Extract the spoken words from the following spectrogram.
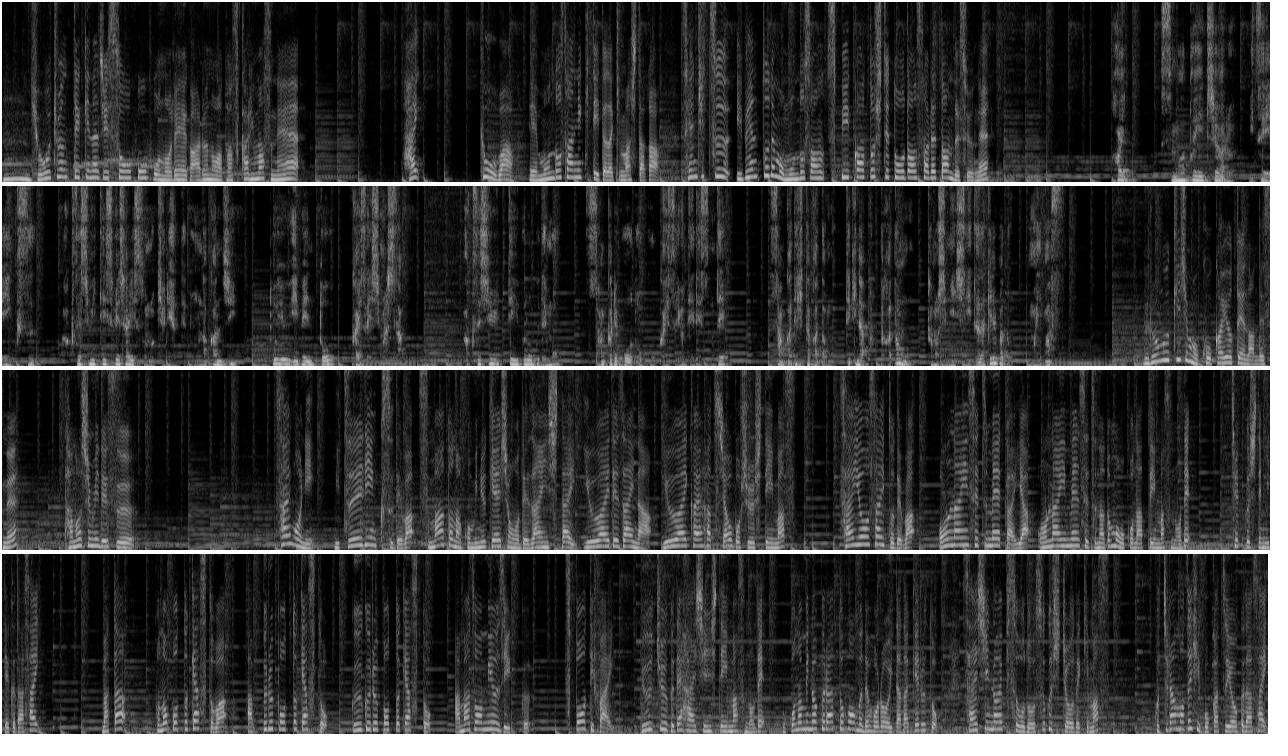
うん標準的な実装方法の例があるのは助かりますねはい今日は、えー、モンドさんに来ていただきましたが先日イベントでもモンドさんスピーカーとして登壇されたんですよね？はい。スマート HR 三井リンクスアクセシビリティスペシャリストのキャリアってどんな感じ？というイベントを開催しました。アクセシビリティブログでも参加レポートを公開する予定ですので、参加できた方もできなかった方も楽しみにしていただければと思います。ブログ記事も公開予定なんですね。楽しみです。最後に三井リンクスではスマートなコミュニケーションをデザインしたい UI デザイナー UI 開発者を募集しています採用サイトではオンライン説明会やオンライン面接なども行っていますのでチェックしてみてくださいまたこのポッドキャストは Apple Podcast、Google Podcast、Amazon Music、Spotify、YouTube で配信していますのでお好みのプラットフォームでフォローいただけると最新のエピソードをすぐ視聴できます。こちらもぜひご活用ください。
